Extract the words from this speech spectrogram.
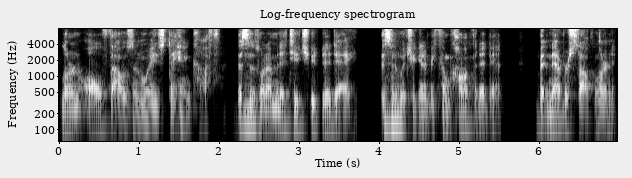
learn all thousand ways to handcuff. This mm-hmm. is what I'm going to teach you today. This mm-hmm. is what you're going to become confident in, but never stop learning.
